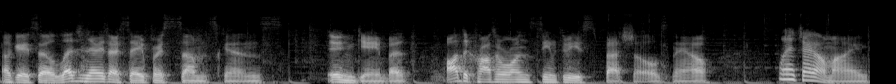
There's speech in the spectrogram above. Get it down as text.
Okay, so legendaries are saved for some skins in game, but all the crossover ones seem to be specials now, which I don't mind.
